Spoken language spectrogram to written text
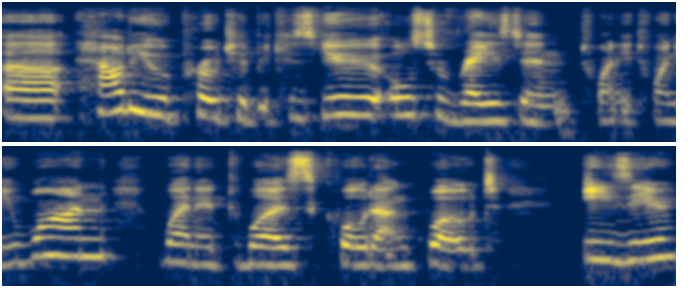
uh, how do you approach it? Because you also raised in 2021 when it was quote unquote easier.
